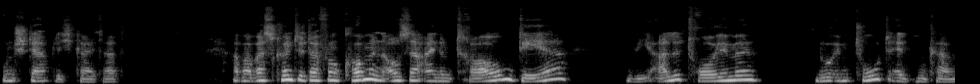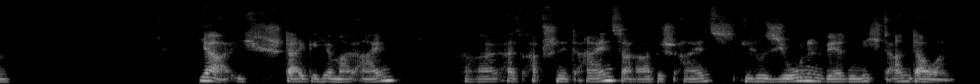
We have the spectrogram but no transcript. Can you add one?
Unsterblichkeit hat. Aber was könnte davon kommen außer einem Traum, der, wie alle Träume, nur im Tod enden kann? Ja, ich steige hier mal ein also Abschnitt 1, Arabisch 1, Illusionen werden nicht andauern.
